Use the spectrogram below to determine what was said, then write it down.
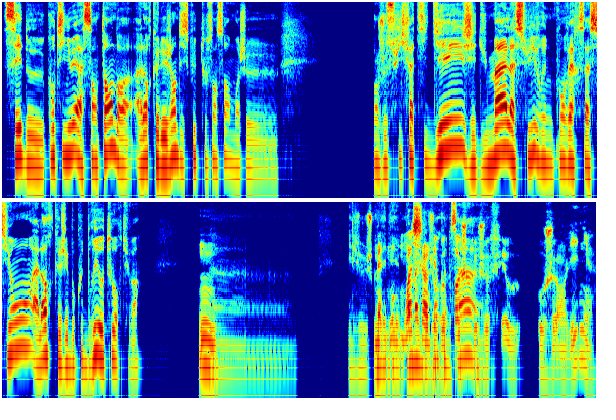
c'est de continuer à s'entendre alors que les gens discutent tous ensemble. Moi, je... quand je suis fatigué, j'ai du mal à suivre une conversation alors que j'ai beaucoup de bruit autour, tu vois. Hmm. Euh, et je, moi, c'est un des reproches que je fais aux jeux en ligne.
